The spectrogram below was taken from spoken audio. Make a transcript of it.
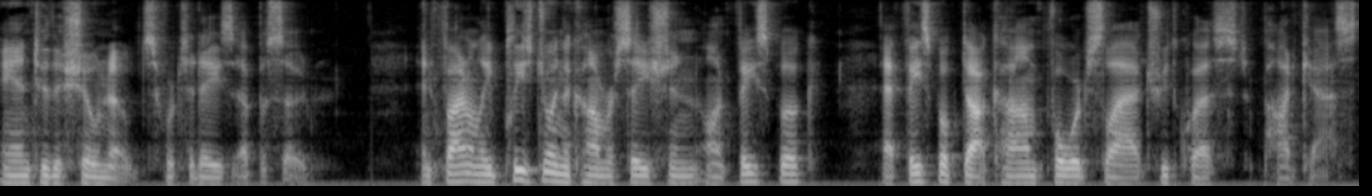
and to the show notes for today's episode. And finally, please join the conversation on Facebook at facebook.com forward slash truthquest podcast.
